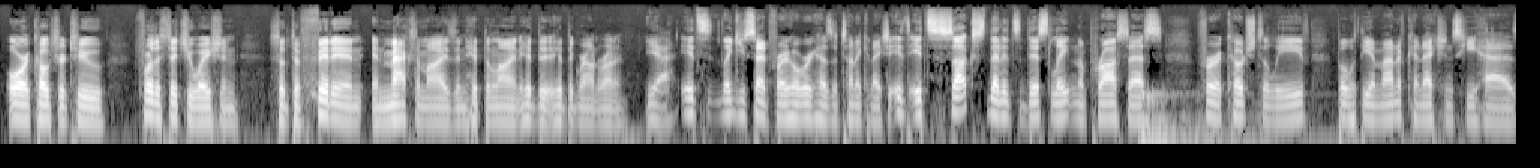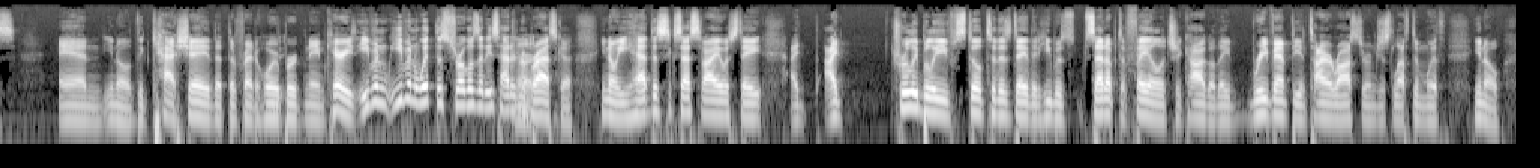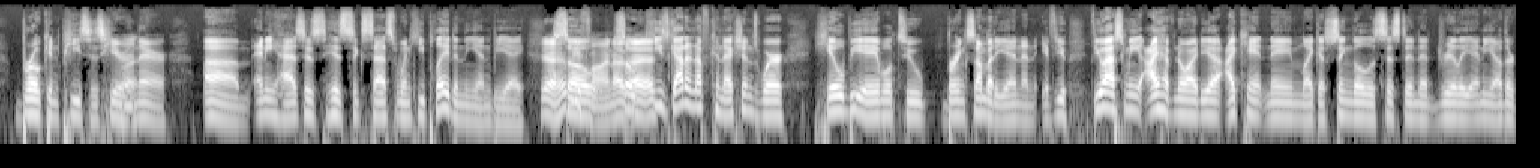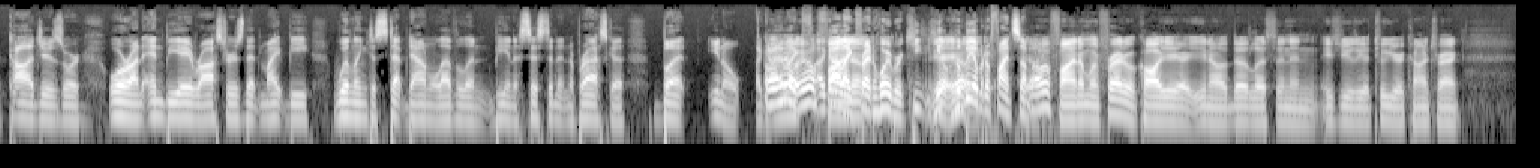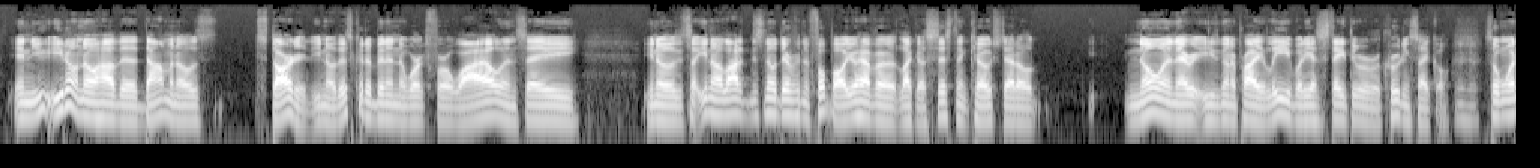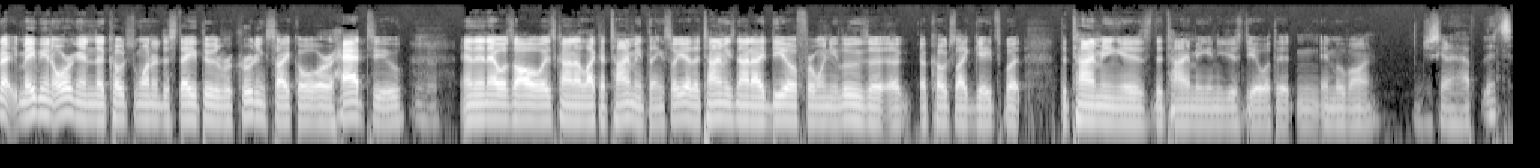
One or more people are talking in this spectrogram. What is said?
or a coach or two for the situation, so to fit in and maximize and hit the line, hit the hit the ground running. Yeah, it's like you said. Fred Hoiberg has a ton of connection. It it sucks that it's this late in the process for a coach to leave, but with the amount of connections he has, and you know the cachet that the Fred Hoiberg name carries, even even with the struggles that he's had in Right. Nebraska, you know he had the success at Iowa State. I I truly believe still to this day that he was set up to fail at Chicago. They revamped the entire roster and just left him with you know broken pieces here Right. and there. Um, and he has his his success when he played in the NBA. Yeah, he'll be so fine. I- so I- he's got enough connections where he'll be able to bring somebody in. And if you if you ask me, I have no idea. I can't name like a single assistant at really any other colleges or or on NBA rosters that might be willing to step down a level and be an assistant at Nebraska. But you know, a guy Oh, like a guy like him. Fred Hoiberg, he, he'll, Yeah, he'll be able to find somebody. I'll find him When Fred will call you, you know, they'll listen, and it's usually a two-year contract. And you you don't know how the dominoes started. You know, this could have been in the works for a while, and say, you know, it's, you know, a lot of it's no different than football. You'll have a like assistant coach that'll knowing that he's going to probably leave, but he has to stay through a recruiting cycle. Mm-hmm. So when maybe in Oregon, the coach wanted to stay through the recruiting cycle or had to, mm-hmm. and then that was always kind of like a timing thing. So yeah, the timing's not ideal for when you lose a, a, a coach like Gates, but the timing is the timing, and you just deal with it and, and move on. Just gonna have it's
